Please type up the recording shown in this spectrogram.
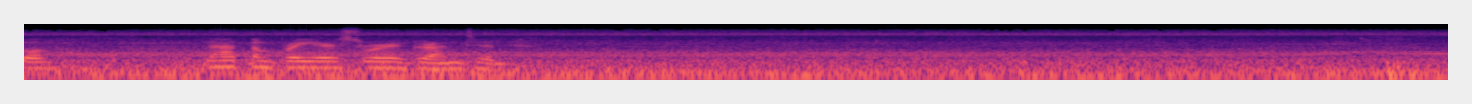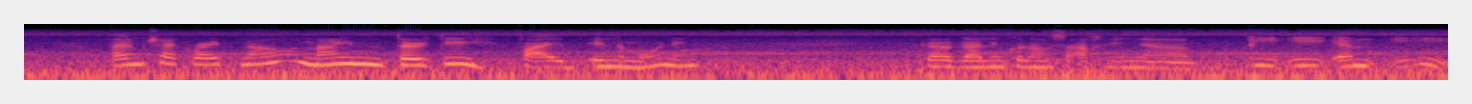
ko. Lahat ng prayers were granted. Time check right now, 9.35 in the morning. Kagaling ko lang sa aking uh, PEME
